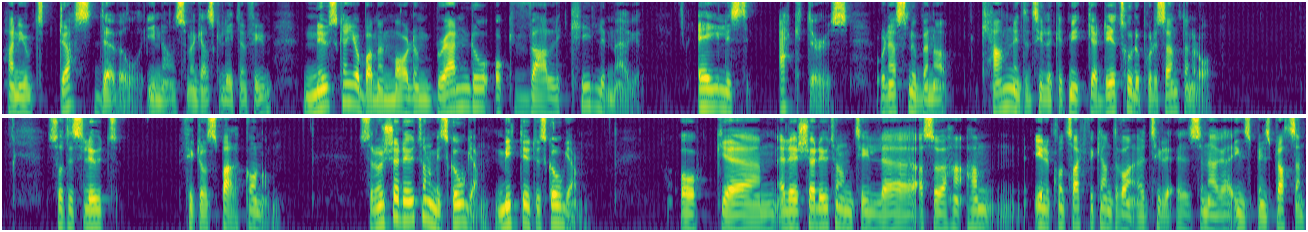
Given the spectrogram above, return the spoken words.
Han har gjort Dust Devil innan, som en ganska liten film. Nu ska han jobba med Marlon Brando och Val Kilmer. A-list actors. Och den här snubben kan inte tillräckligt mycket, det trodde producenterna då. Så till slut fick de sparka honom. Så de körde ut honom i skogen, mitt ute i skogen. Och, ehm, eller körde ut honom till, eh, alltså han, han enligt kontrakt fick han inte vara eh, till eh, sån här inspelningsplatsen.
